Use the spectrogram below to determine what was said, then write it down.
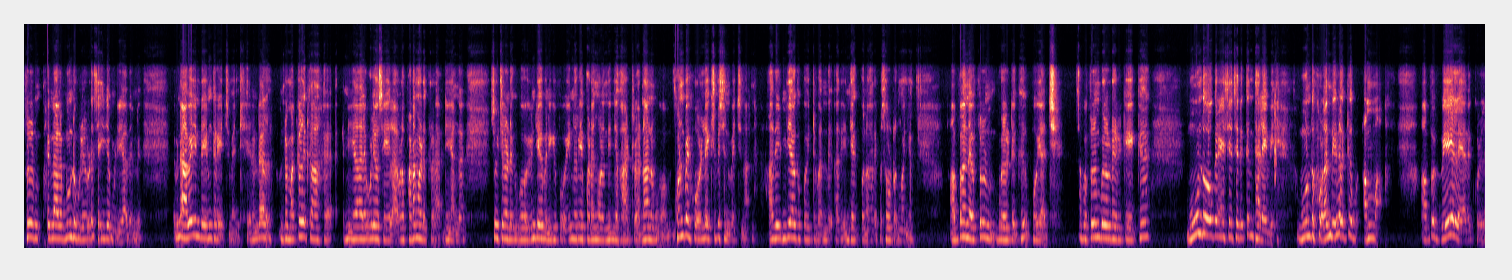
ஃபில்ம் என்னால் மூன்று புள்ளியோட செய்ய முடியாதுன்னு. அவை இந்த என்கரேஜ்மெண்ட் என்றால் இந்த மக்களுக்காக நீ அதில் எவ்வளோ செய்யலாம் அவ்வளோ படம் எடுக்கிறா நீ அங்கே சுவிட்சர்லாண்டுக்கு போய் ஜெர்மனிக்கு போய் நிறைய படங்கள் வந்து இங்கே காட்டுறா. நான் கொன்பை ஹோல்டில் எக்ஸிபிஷன் வச்சு நான். அது இந்தியாவுக்கு போயிட்டு வந்து அது இந்தியாவுக்கு போன அதை இப்போ சொல்கிறேன் கொஞ்சம். அப்போ அந்த ஃபிலிம் வேர்ல்டுக்கு போயாச்சு. அப்போ ஃபிலிம் வேர்ல்டு இருக்க மூன்று ஆர்கனைசேஷனுக்கும் தலைவி மூன்று குழந்தைகளுக்கு அம்மா. அப்போ வேலை அதுக்குள்ள.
